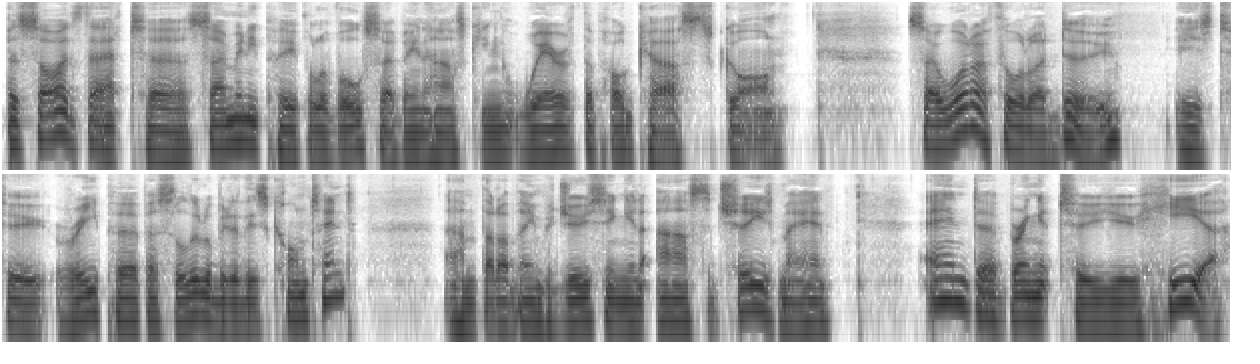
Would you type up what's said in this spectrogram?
besides that, uh, so many people have also been asking where have the podcasts gone. So, what I thought I'd do is to repurpose a little bit of this content um, that I've been producing in Ask the Cheese Man and uh, bring it to you here.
